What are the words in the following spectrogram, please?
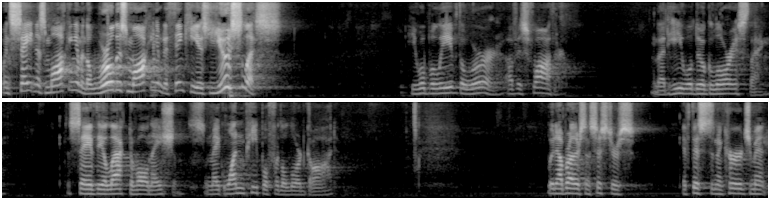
when Satan is mocking him and the world is mocking him to think he is useless, he will believe the word of his Father, that he will do a glorious thing to save the elect of all nations and make one people for the Lord God. But now, brothers and sisters, if this is an encouragement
